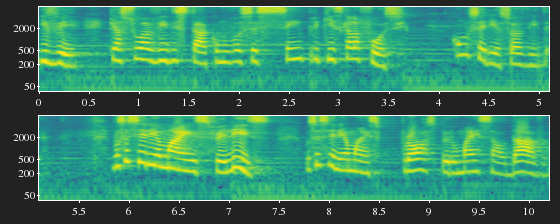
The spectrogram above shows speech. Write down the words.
e ver que a sua vida está como você sempre quis que ela fosse, como seria a sua vida? Você seria mais feliz? Você seria mais próspero, mais saudável?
